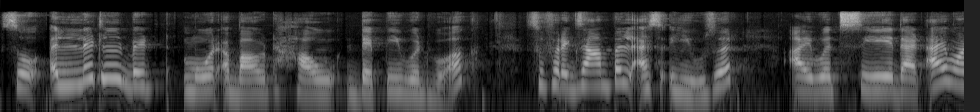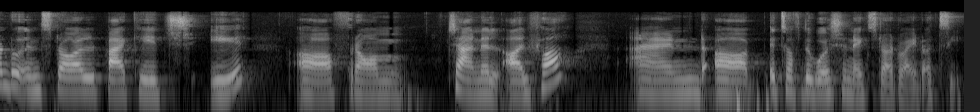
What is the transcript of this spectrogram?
So a little bit more about how Deppy would work. So for example, as a user, I would say that I want to install package A uh, from channel alpha and uh, it's of the version x.y.c.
